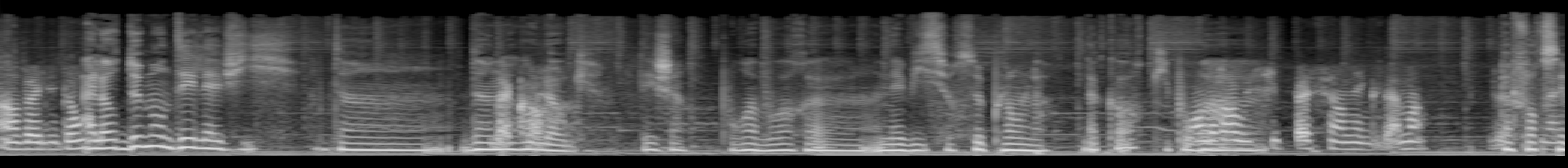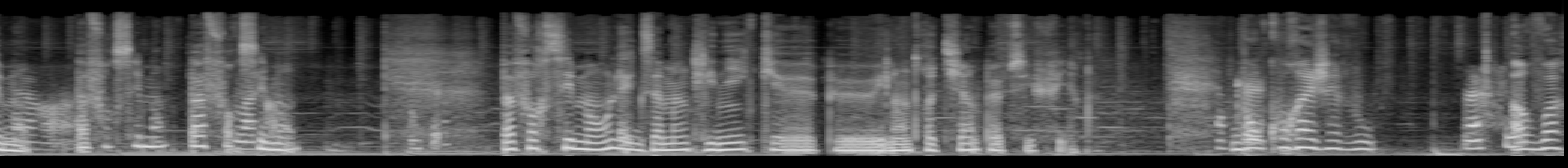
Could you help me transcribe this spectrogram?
invalidants. Alors, demandez l'avis d'un d'un neurologue, déjà, pour avoir un avis sur ce plan-là. D'accord? Qui On prendra pourra. aussi passer un examen. Pas forcément. manière, Pas forcément, pas forcément. Pas forcément, l'examen clinique peut, et l'entretien peuvent suffire. Bon courage à vous. Merci. Au revoir.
